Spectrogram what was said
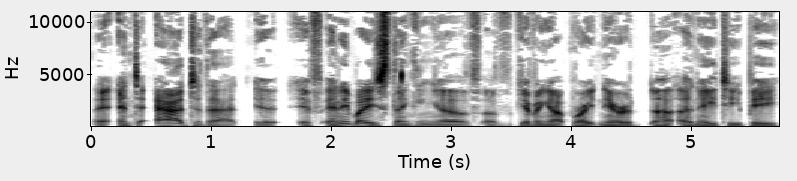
and to add to that, if anybody's thinking of of giving up right near uh, an ATP,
